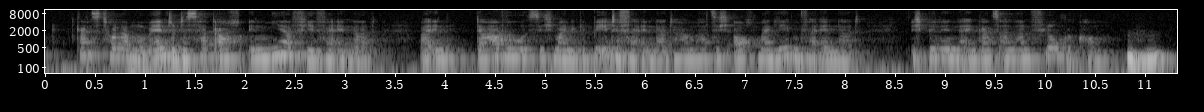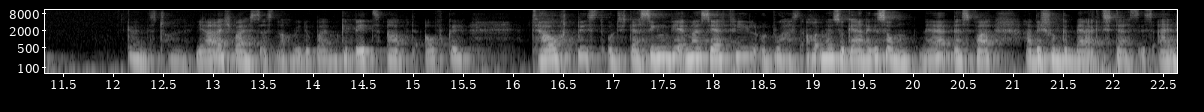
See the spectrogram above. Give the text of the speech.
ein ganz toller Moment und das hat auch in mir viel verändert. Weil in, da, wo sich meine Gebete verändert haben, hat sich auch mein Leben verändert. Ich bin in einen ganz anderen Flow gekommen. Mhm. Ganz toll. Ja, ich weiß das noch, wie du beim Gebetsabend aufge taucht bist und da singen wir immer sehr viel und du hast auch immer so gerne gesungen. Ne? Das war, habe ich schon gemerkt, das ist ein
